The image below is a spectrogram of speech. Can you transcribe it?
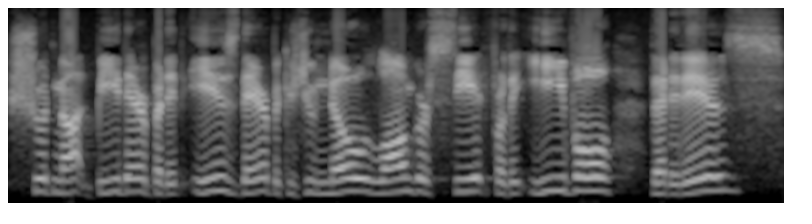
should not be there, but it is there because you no longer see it for the evil that it is?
